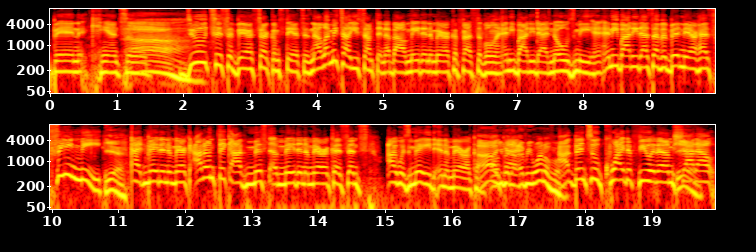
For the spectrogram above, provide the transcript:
been canceled Ah. due to severe circumstances. Now, let me tell you something about Made in America Festival, and anybody that knows me and anybody that's ever been there has seen me Yeah. at Made in America. I don't think I've missed a Made in America since I was made in America. Ah, you've been to every one of them. I've been to quite a few of them. Shout out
